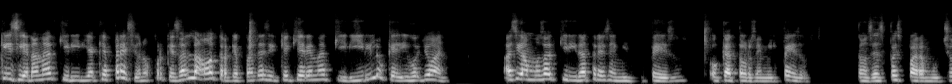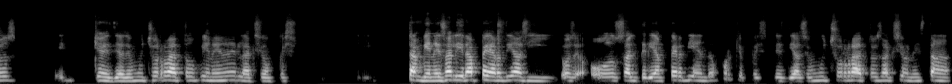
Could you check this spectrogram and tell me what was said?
quisieran adquirir y a qué precio, ¿no? Porque esa es la otra, que pueden decir que quieren adquirir y lo que dijo Joan, así vamos a adquirir a 13 mil pesos o 14 mil pesos. Entonces, pues para muchos eh, que desde hace mucho rato vienen en la acción, pues también es salir a pérdidas y, o, saldrían perdiendo porque pues desde hace mucho rato esa acción está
